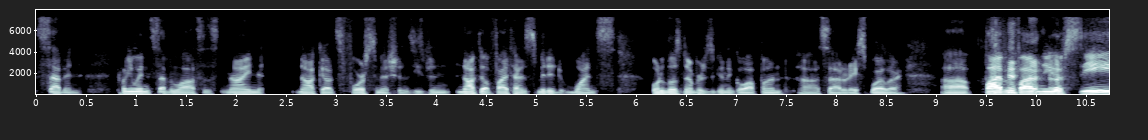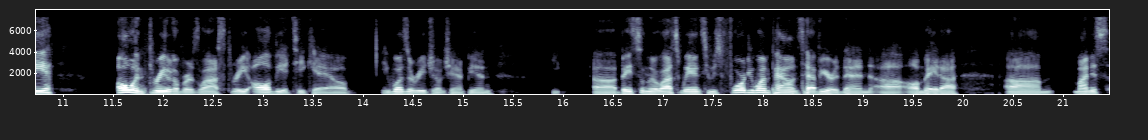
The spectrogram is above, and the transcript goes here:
7. 20 wins, 7 losses, 9 knockouts, 4 submissions. He's been knocked out 5 times, submitted once. One of those numbers is going to go up on uh, Saturday. Spoiler. Uh, 5 and 5 in the UFC. 0 and 3 over his last 3, all via TKO. He was a regional champion. He, uh, based on their last weigh-ins, he was 41 pounds heavier than uh, Almeida. Um, minus,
